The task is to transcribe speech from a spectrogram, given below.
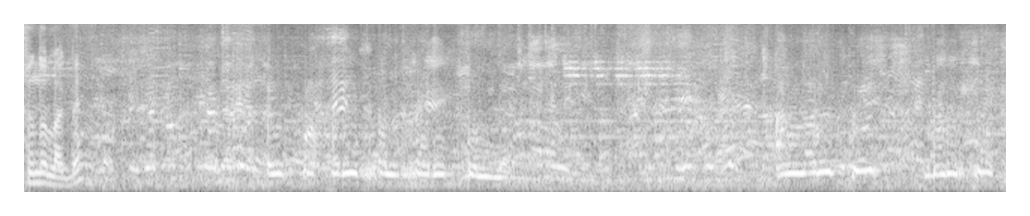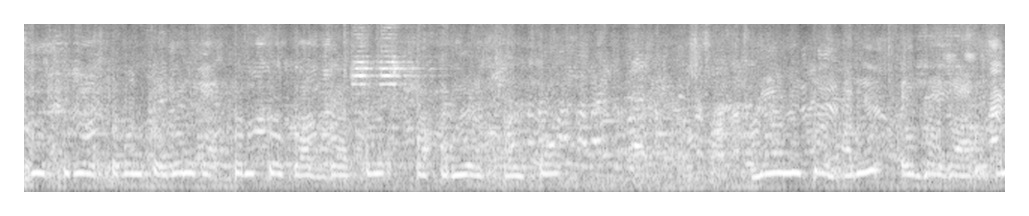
সুন্দর লাগবে। আল্লাহর করবেন নিয়মিতভাবে এই জায়গা যায়।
